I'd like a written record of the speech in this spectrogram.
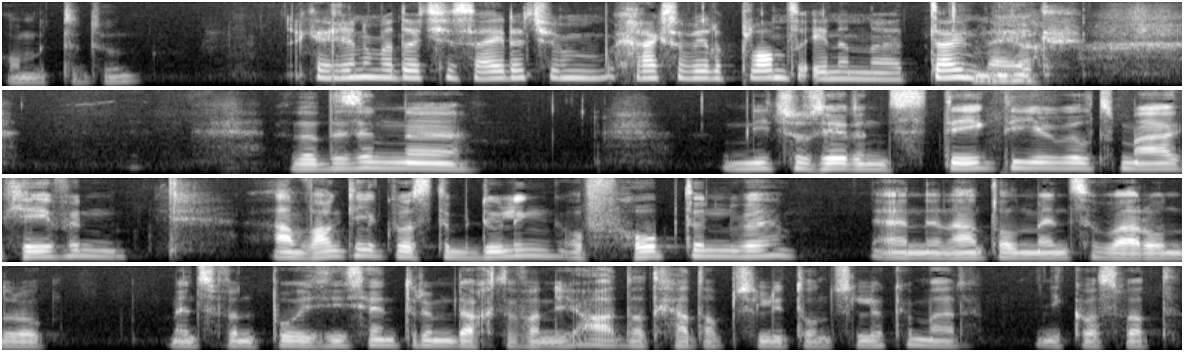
om het te doen. Ik herinner me dat je zei dat je hem graag zou willen planten in een uh, tuinwijk. Dat is een, uh, niet zozeer een steek die je wilt geven. Aanvankelijk was de bedoeling, of hoopten we, en een aantal mensen, waaronder ook mensen van het Poëziecentrum dachten van ja, dat gaat absoluut ons lukken, maar ik was wat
